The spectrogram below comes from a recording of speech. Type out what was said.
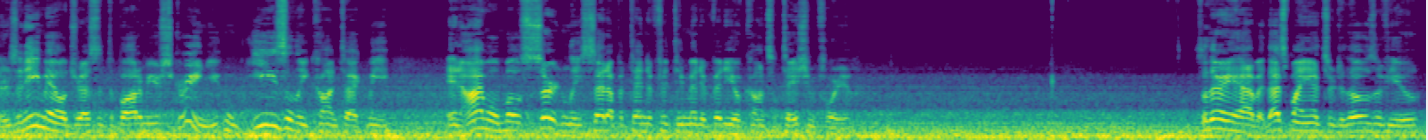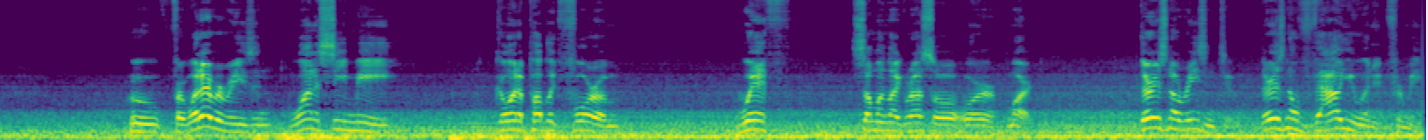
there's an email address at the bottom of your screen. You can easily contact me, and I will most certainly set up a 10 to 15 minute video consultation for you. So there you have it. That's my answer to those of you who, for whatever reason, want to see me go in a public forum with someone like Russell or Mark. There is no reason to. There is no value in it for me.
